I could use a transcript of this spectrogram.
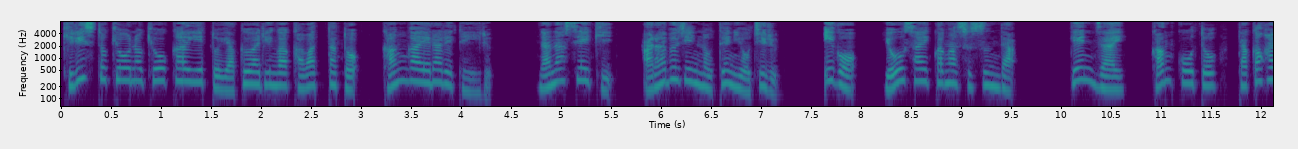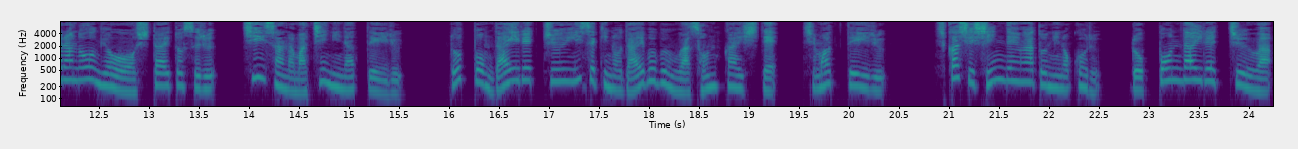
キリスト教の教会へと役割が変わったと考えられている。7世紀、アラブ人の手に落ちる。以後、要塞化が進んだ。現在、観光と高原農業を主体とする小さな町になっている。六本大列中遺跡の大部分は損壊してしまっている。しかし神殿跡に残る六本大列中は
